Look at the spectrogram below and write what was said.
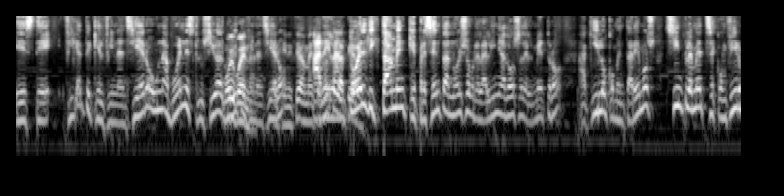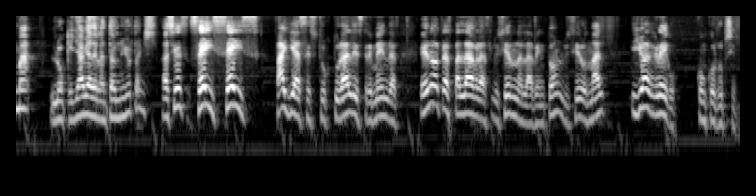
Este, fíjate que el financiero, una buena exclusiva del Muy buena, financiero, no adelantó el dictamen que presentan hoy sobre la línea 12 del metro. Aquí lo comentaremos. Simplemente se confirma lo que ya había adelantado el New York Times. Así es, seis, seis fallas estructurales tremendas. En otras palabras, lo hicieron al aventón, lo hicieron mal, y yo agrego, con corrupción.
